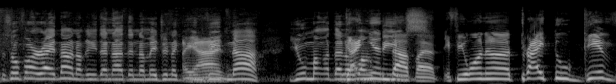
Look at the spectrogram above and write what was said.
So, so far right now, nakita natin na medyo nag-invade Ayan. na yung mga dalawang Ganyan teams. dapat. If you wanna try to give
